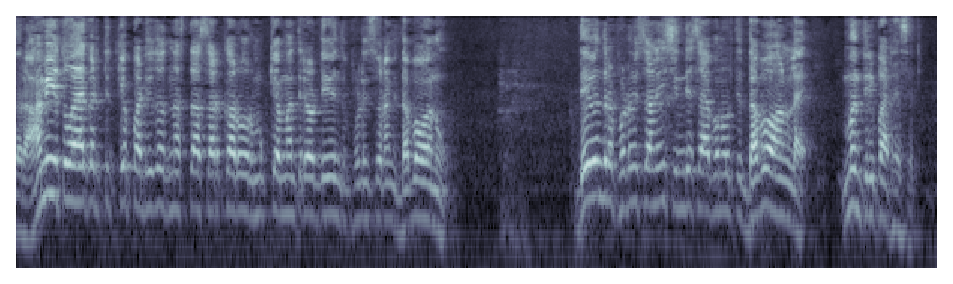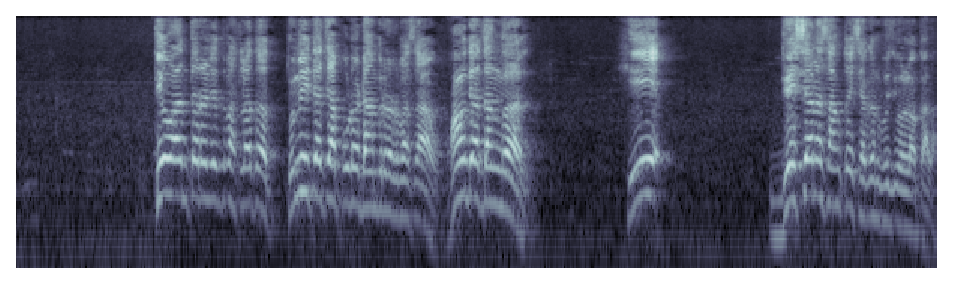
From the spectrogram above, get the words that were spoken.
तर आम्ही तो याकडे तितके पाठवत नसता सरकारवर मुख्यमंत्र्यावर देवेंद्र फडणवीसवर आम्ही दबाव आणू. देवेंद्र फडणवीस आणि शिंदे साहेबांवरती दबाव आणलाय मंत्री पाठवायसाठी तेव्हा अंतरालीत बसला तर तुम्ही त्याच्या पुढे डांबरीवर बसा हो द्या दंगल. हे द्वेषानं सांगतोय छगन भुजबळ लोकाला.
